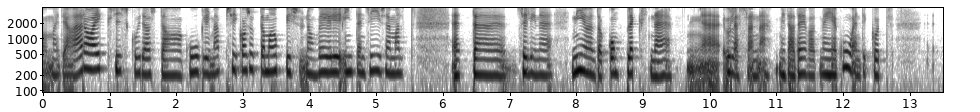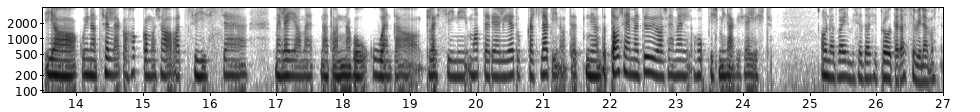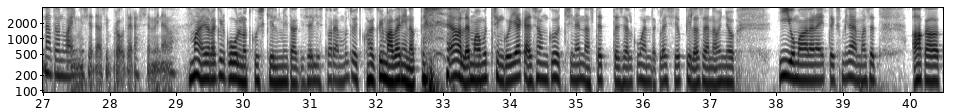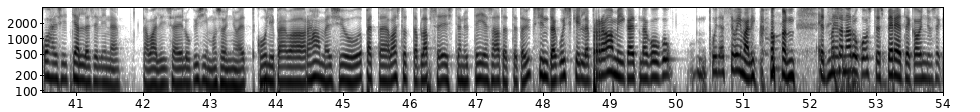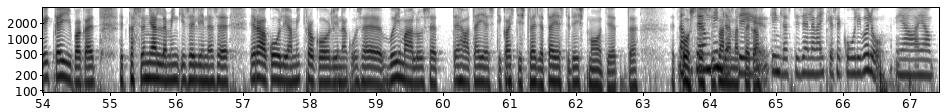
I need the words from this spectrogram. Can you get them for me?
ma ei tea, ära eksis, kuidas ta Google Maps'i kasutama õppis, noh, veel intensiivsemalt et eh, selline nii-öelda kompleksne eh, ülesanne, mida teevad meie kuuendikud ja kui nad sellega hakkama saavad, siis äh, me leiame, et nad on nagu kuuenda klassini materjali edukalt läbinud, et nii-öelda tasemetöö asemel hoopis midagi sellist on nad valmis edasi Pro-terasse minema? Nad on valmis edasi Pro-terasse minema. ma ei ole küll kuulnud kuskil midagi sellist varem, mul tulid kohe külmavärinad peale, ma mõtlesin, kui äge see on, kujutasin ennast ette seal kuuenda klassi õpilasena on ju Hiiumaale näiteks minemas, et aga kohe siit jälle selline tavalise elu küsimus on ju, et koolipäeva raames ju õpetaja vastutab lapse eest ja nüüd teie saadate ta üksinda kuskile praamiga, et nagu kuidas see võimalik on, et ma saan aru, koostöös peredega on ju see kõik käib, aga et, et kas see on jälle mingi selline see erakooli ja mikrokooli nagu see võimalus, et teha täiesti kastist välja täiesti teistmoodi, et et no, koostöös siis vanematega. kindlasti selle väikese kooli võlu ja, ja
